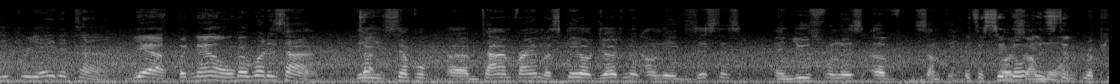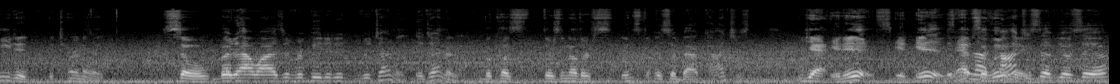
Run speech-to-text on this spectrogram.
He created time. Yeah, but now But what is time? The Ti- simple um, time frame, a scale judgment on the existence and usefulness of something. it's a single instant repeated eternally. So But how why is it repeated it eternally? Eternally. because there's another instant. It's about consciousness. Yeah, it is. It is. If Absolutely. you're not conscious of yourself,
